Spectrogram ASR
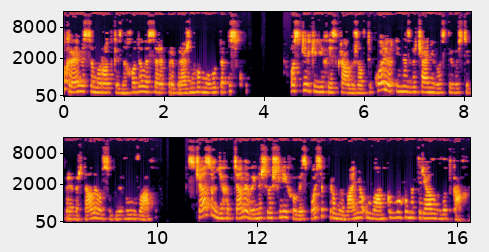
Окремі самородки знаходили серед прибережного мулу та піску, оскільки їх яскравий жовтий колір і незвичайні властивості привертали особливу увагу. З часом єгиптяни винайшли шліховий спосіб промивання уламкового матеріалу в лотках.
